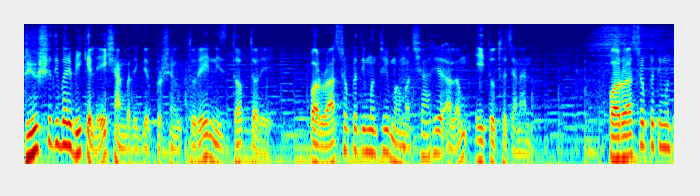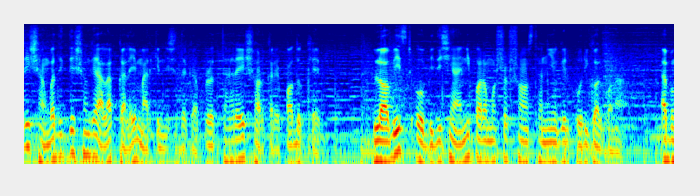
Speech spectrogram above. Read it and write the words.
বৃহস্পতিবার বিকেলে সাংবাদিকদের প্রশ্নের উত্তরে নিজ দপ্তরে পররাষ্ট্র প্রতিমন্ত্রী মোহাম্মদ শাহরিয়ার আলম এই তথ্য জানান। পররাষ্ট্র প্রতিমন্ত্রী সাংবাদিকদের সঙ্গে আলাপকালে মার্কিন নিষেধাজ্ঞা প্রত্যাহারে সরকারের পদক্ষেপ, লবিস্ট ও বিদেশি আইনি পরামর্শক সংস্থা নিয়োগের পরিকল্পনা এবং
